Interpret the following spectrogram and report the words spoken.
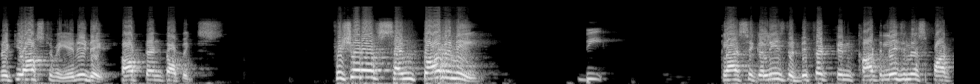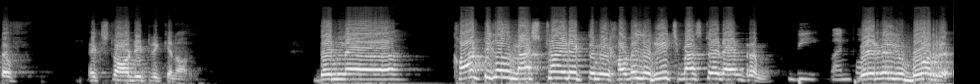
tracheostomy, any day, top 10 topics. Fissure of Santorini, B. classically is the defect in cartilaginous part of extra-auditory canal. Then uh, cortical mastoidectomy, how will you reach mastoid antrum? B. One Where will you bore?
